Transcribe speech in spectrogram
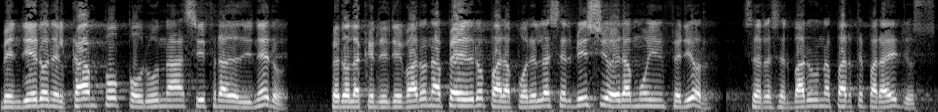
vendieron el campo por una cifra de dinero, pero la que le llevaron a Pedro para ponerle a servicio era muy inferior. Se reservaron una parte para ellos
